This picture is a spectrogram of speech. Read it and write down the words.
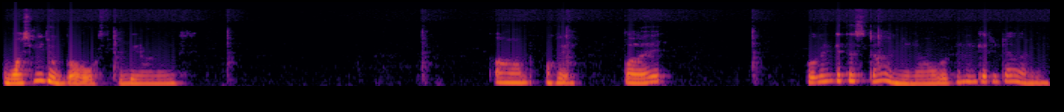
watch me do both, to be honest. Um, okay, but we're gonna get this done, you know, we're gonna get it done.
